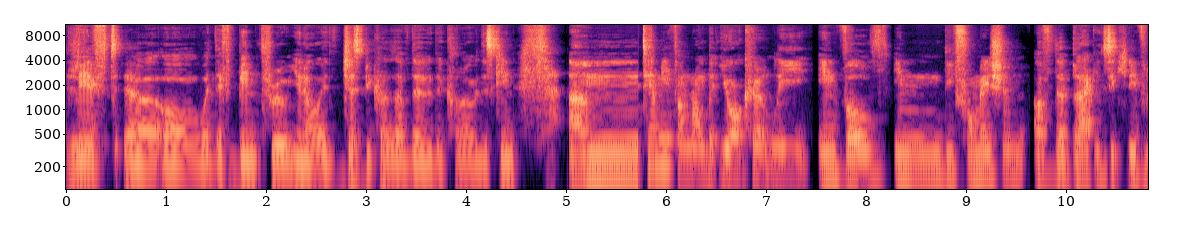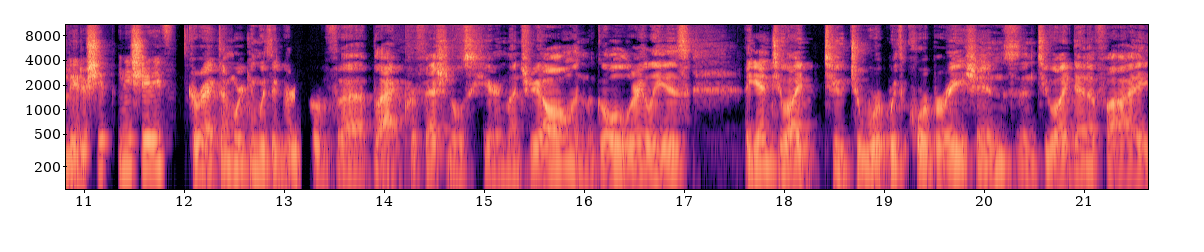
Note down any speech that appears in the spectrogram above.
lived uh, or what they've been through, you know, it, just because of the, the color of the skin. Um, tell me if I'm wrong, but you're currently involved in the formation of the Black Executive Leadership Initiative? Correct. I'm working with a group of uh, Black professionals here in Montreal, and the goal really is. Again, to I to to work with corporations and to identify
